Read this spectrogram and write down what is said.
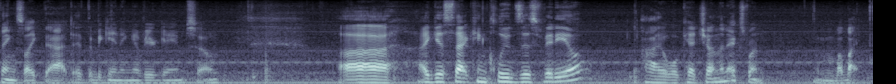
things like that at the beginning of your game. So uh, I guess that concludes this video. I will catch you on the next one. Bye-bye.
